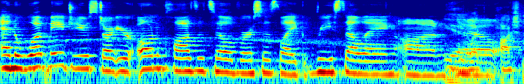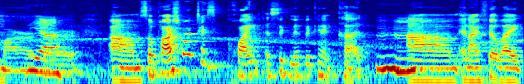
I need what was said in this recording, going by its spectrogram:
and what made you start your own closet sale versus like reselling on yeah, you know, like Poshmark yeah. or um, so Poshmark takes quite a significant cut, mm-hmm. um, and I feel like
